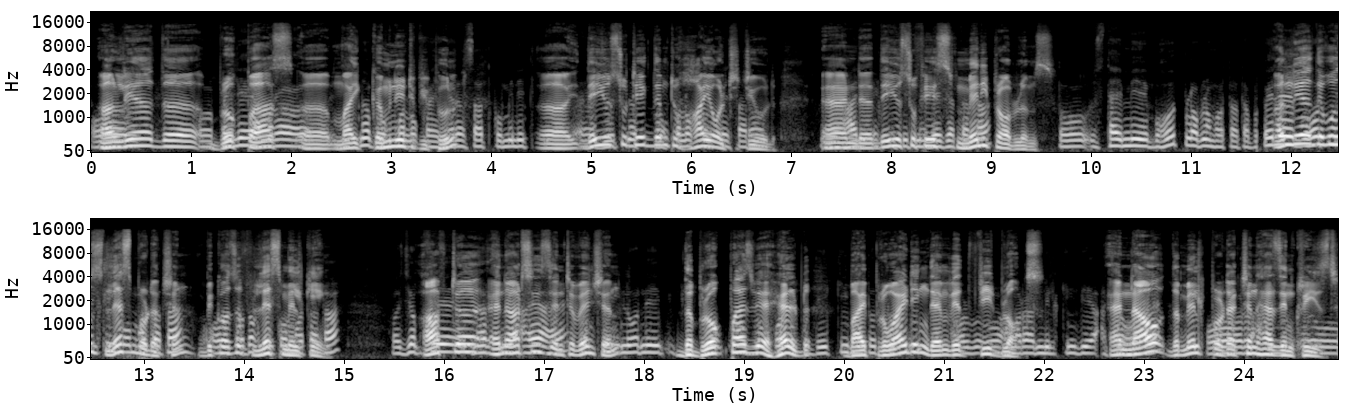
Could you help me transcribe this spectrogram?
Earlier, the Brokpas, uh, my community people, uh, they used to take them to high altitude and uh, they used to face many problems. Earlier, there was less production because of less milking. After NRC's intervention, the Brokpas were helped by providing them with feed blocks. And now the milk production has increased.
